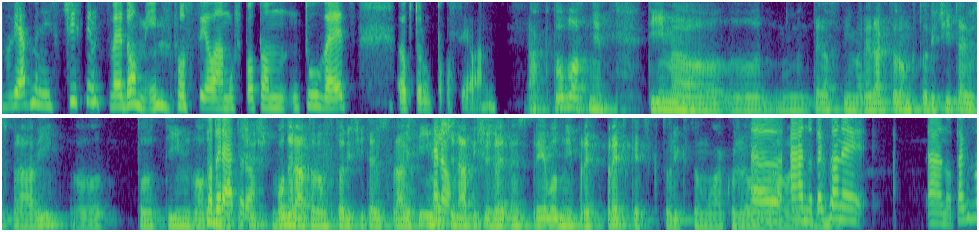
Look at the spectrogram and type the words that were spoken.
viac menej s čistým svedomím posielam už potom tú vec, ktorú posielam. A kto vlastne tým, teraz tým redaktorom, ktorí čítajú správy, to tým vlastne moderátorom. Napíšeš, moderátorom, ktorí čítajú správy, tým ano. ešte napíšeš aj ten sprievodný pred, predkec, ktorý k tomu akože oni dávajú. Uh, áno, takzvané Áno, tzv.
